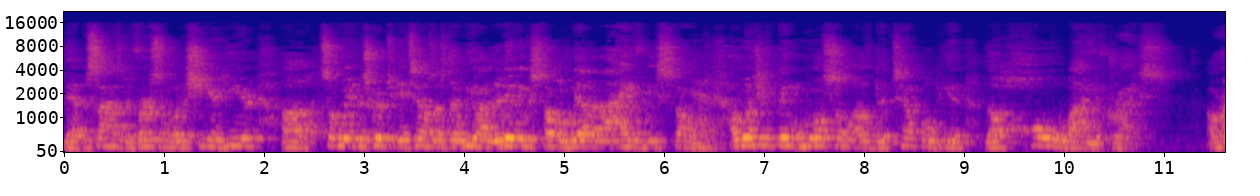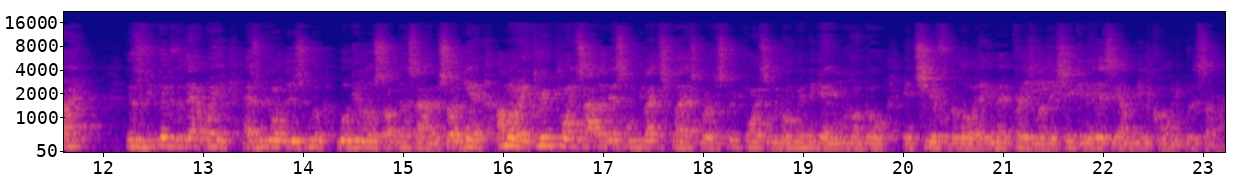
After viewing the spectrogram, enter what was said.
that besides the verse I'm going to share here, uh, somewhere in the scripture, it tells us that we are living stones, we are lively stones. I want you to think more so of the temple being the whole body of Christ. All right? Because if you think of it that way, as we go into this, we'll, we'll get a little something else out of it. So again, I'm going to make three points out of this, and be like the splash brothers, three points, and we're going to win the game. We're going to go and cheer for the Lord. Amen. Praise the Lord. They're shaking their heads, saying I'm being corny, but it's all right.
